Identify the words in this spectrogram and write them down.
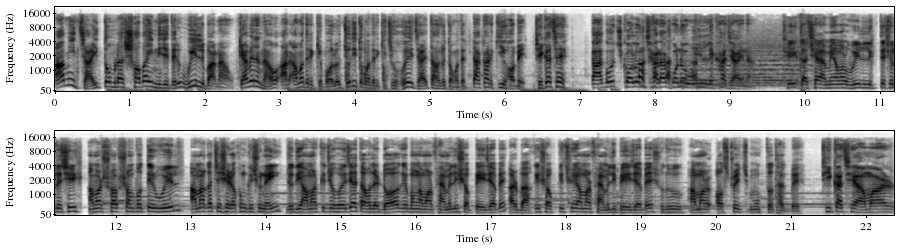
আমি চাই তোমরা সবাই নিজেদের উইল বানাও। ক্যামেরা নাও আর আমাদেরকে বলো যদি তোমাদের কিছু হয়ে যায় তাহলে তোমাদের টাকার কি হবে? ঠিক আছে? কাগজ কলম ছাড়া কোনো উইল লেখা যায় না। ঠিক আছে আমি আমার উইল লিখতে চলেছি। আমার সব সম্পত্তির উইল আমার কাছে সেরকম কিছু নেই। যদি আমার কিছু হয়ে যায় তাহলে ডগ এবং আমার ফ্যামিলি সব পেয়ে যাবে। আর বাকি সবকিছুই আমার ফ্যামিলি পেয়ে যাবে। শুধু আমার অস্ট্রিচ মুক্ত থাকবে। ঠিক আছে আমার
